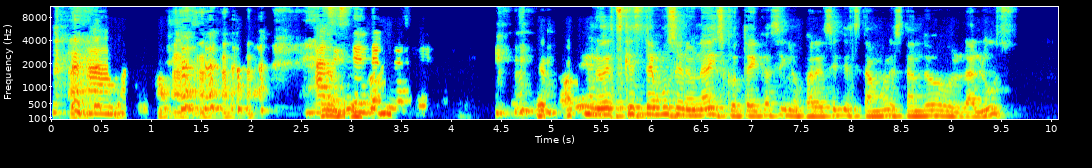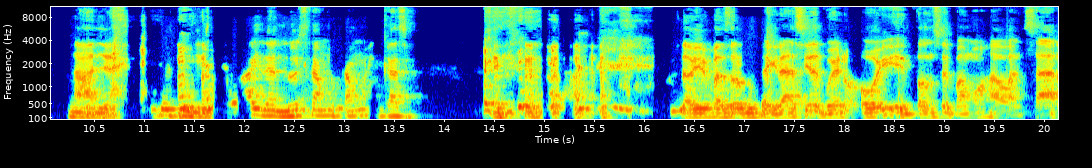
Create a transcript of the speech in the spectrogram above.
Asistente no es que estemos en una discoteca, sino parece que está molestando la luz. Ah, ya. no estamos, estamos en casa. Está bien, Pastor, muchas gracias. Bueno, hoy entonces vamos a avanzar.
